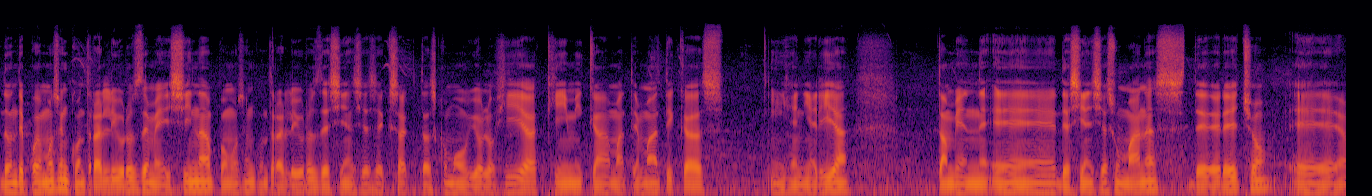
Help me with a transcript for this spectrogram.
donde podemos encontrar libros de medicina, podemos encontrar libros de ciencias exactas como biología, química, matemáticas, ingeniería, también eh, de ciencias humanas, de derecho. Eh,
